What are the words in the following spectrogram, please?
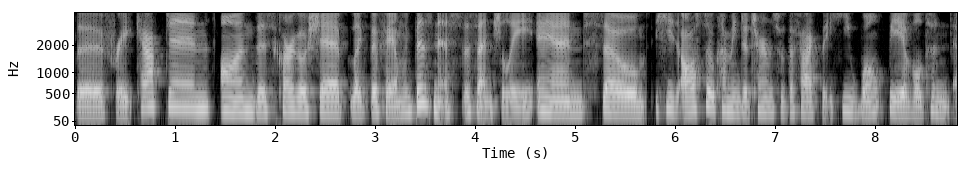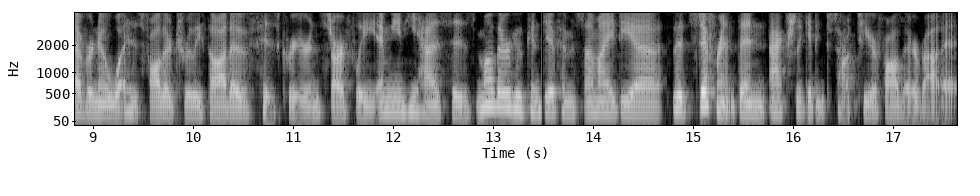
the freight captain on this cargo ship, like the family business, essentially. And so he's also coming to terms with the fact that he won't be able to ever know what his father truly thought of of his career in Starfleet. I mean, he has his mother who can give him some idea that's different than actually getting to talk to your father about it.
